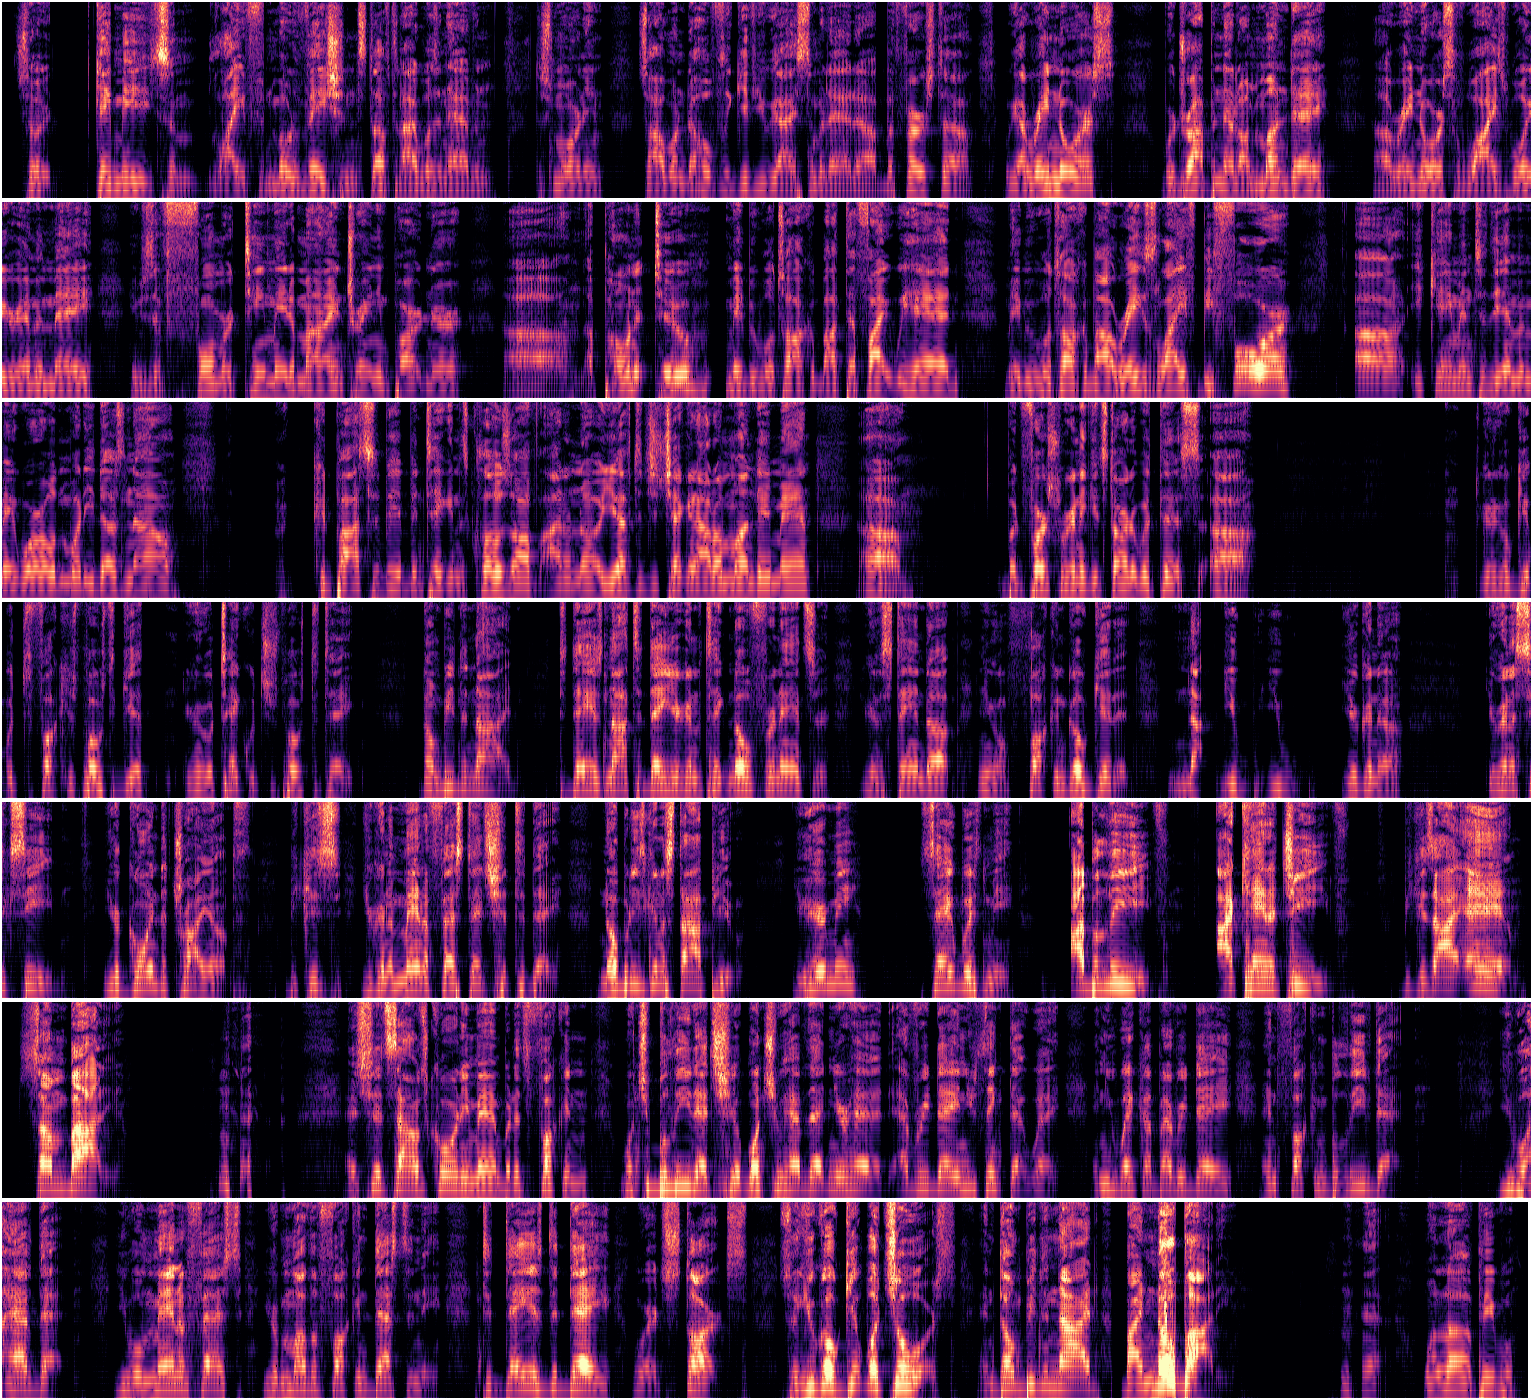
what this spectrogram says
so gave me some life and motivation and stuff that I wasn't having this morning. So I wanted to hopefully give you guys some of that. Uh, but first, uh, we got Ray Norris. We're dropping that on Monday. Uh, Ray Norris of Wise Warrior MMA. He was a former teammate of mine, training partner, uh, opponent too. Maybe we'll talk about the fight we had. Maybe we'll talk about Ray's life before uh, he came into the MMA world and what he does now. Could possibly have been taking his clothes off. I don't know. You have to just check it out on Monday, man. Uh, but first, we're gonna get started with this. Uh, you're gonna go get what the fuck you're supposed to get. You're gonna go take what you're supposed to take. Don't be denied. Today is not today. You're gonna take no for an answer. You're gonna stand up and you're gonna fucking go get it. Not you. You. You're gonna. You're gonna succeed. You're going to triumph because you're gonna manifest that shit today. Nobody's gonna stop you. You hear me? Say it with me. I believe I can achieve because I am somebody. That shit sounds corny, man, but it's fucking. Once you believe that shit, once you have that in your head every day and you think that way, and you wake up every day and fucking believe that, you will have that. You will manifest your motherfucking destiny. Today is the day where it starts. So you go get what's yours and don't be denied by nobody. One love, people.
